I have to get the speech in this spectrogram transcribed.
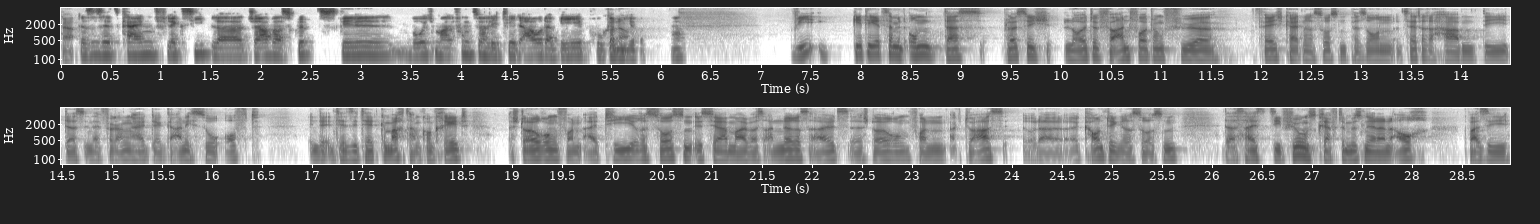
Ja. Das ist jetzt kein flexibler JavaScript-Skill, wo ich mal Funktionalität A oder B programmiere. Genau. Ja. Wie geht ihr jetzt damit um, dass plötzlich Leute Verantwortung für Fähigkeiten, Ressourcen, Personen etc. haben, die das in der Vergangenheit ja gar nicht so oft in der Intensität gemacht haben? Konkret, Steuerung von IT-Ressourcen ist ja mal was anderes als äh, Steuerung von Aktuars- oder Accounting-Ressourcen. Das heißt, die Führungskräfte müssen ja dann auch quasi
